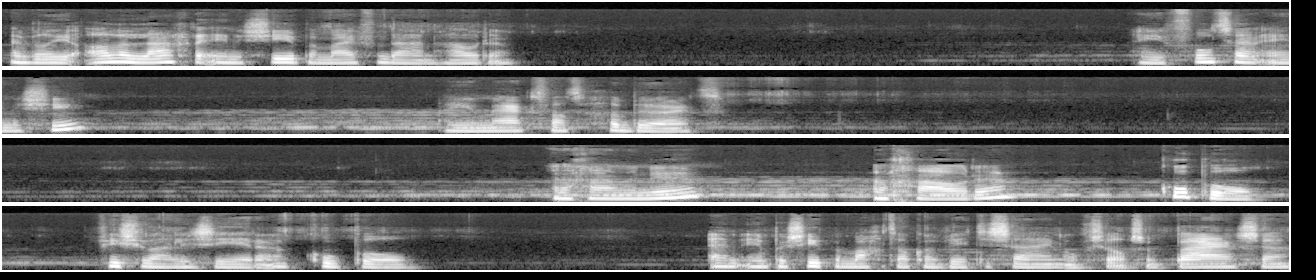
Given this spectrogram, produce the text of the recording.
en wil je alle lagere energieën bij mij vandaan houden. En je voelt zijn energie en je merkt wat er gebeurt. En dan gaan we nu een gouden koepel visualiseren, een koepel. En in principe mag het ook een witte zijn of zelfs een paarse.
